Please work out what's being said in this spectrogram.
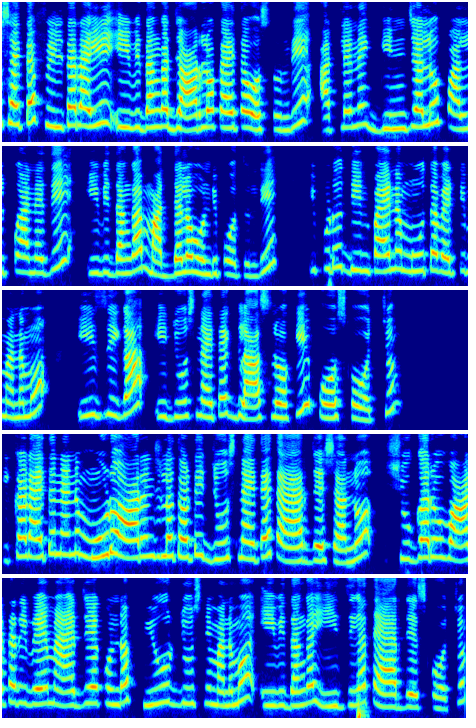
జ్యూస్ అయితే ఫిల్టర్ అయ్యి ఈ విధంగా జార్లోకి అయితే వస్తుంది. అట్లనే గింజలు పల్ప్ అనేది ఈ విధంగా మధ్యలో ఉండిపోతుంది. ఇప్పుడు దీనిపైన మూత పెట్టి మనము ఈజీగా ఈ జ్యూస్ని అయితే గ్లాస్లోకి పోసుకోవచ్చు. ఇక్కడ అయితే నేను మూడు ఆరెంజ్లతోటి జ్యూస్ని అయితే తయారు చేశాను. షుగర్ వాటర్ ఇవేం యాడ్ చేయకుండా ప్యూర్ జ్యూస్ని మనము ఈ విధంగా ఈజీగా తయారు చేసుకోవచ్చు.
